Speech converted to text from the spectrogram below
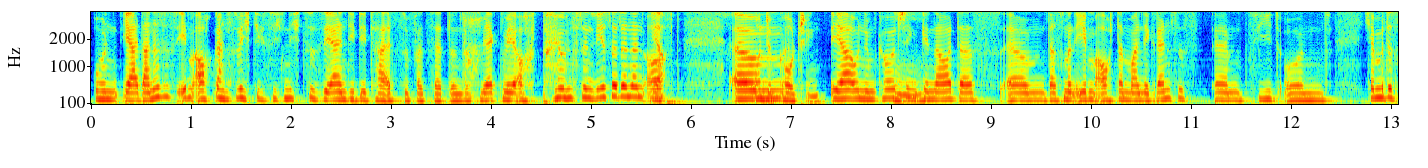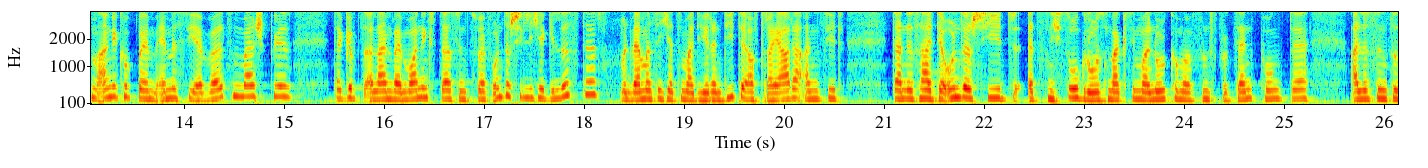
Und ja, dann ist es eben auch ganz wichtig, sich nicht zu sehr in die Details zu verzetteln. Das merken wir auch bei unseren Leserinnen oft. Ja. Ähm, und im Coaching. Ja, und im Coaching, mhm. genau, dass, ähm, dass man eben auch dann mal eine Grenze ähm, zieht. Und ich habe mir das mal angeguckt beim MSCI World zum Beispiel. Da gibt es allein bei Morningstar sind zwölf unterschiedliche gelistet. Und wenn man sich jetzt mal die Rendite auf drei Jahre ansieht, dann ist halt der Unterschied jetzt nicht so groß, maximal 0,5 Prozentpunkte. Alles sind so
